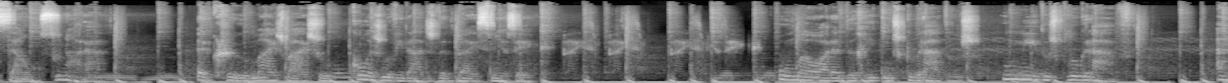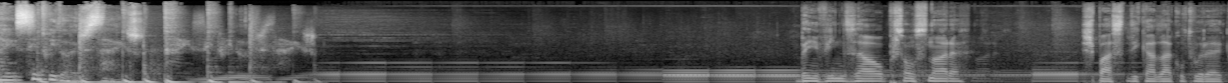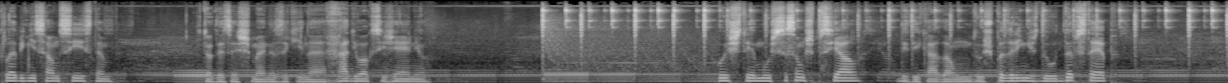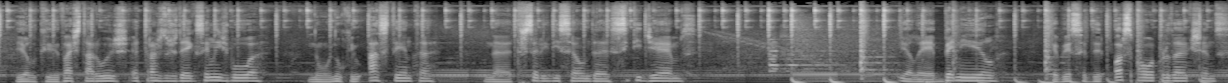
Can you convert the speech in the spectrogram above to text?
Estação Sonora. A crew mais baixo com as novidades da Bass Music. Uma hora de ritmos quebrados, unidos pelo grave. Em 102.6. Bem-vindos ao Pressão Sonora, espaço dedicado à cultura clubbing e sound system, todas as semanas aqui na Rádio Oxigênio. Hoje temos sessão especial dedicada a um dos padrinhos do dubstep. Ele que vai estar hoje atrás dos decks em Lisboa, no núcleo A70, na terceira edição da City Jams. Ele é Benny Hill, cabeça de Horsepower Productions,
